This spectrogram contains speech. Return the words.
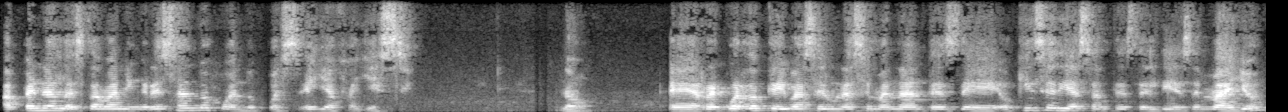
apenas la estaban ingresando cuando pues ella fallece, ¿no? Eh, recuerdo que iba a ser una semana antes de, o 15 días antes del 10 de mayo,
